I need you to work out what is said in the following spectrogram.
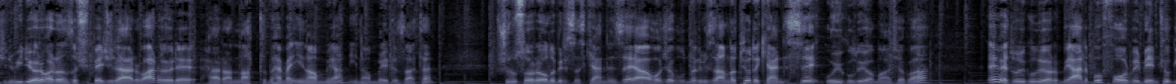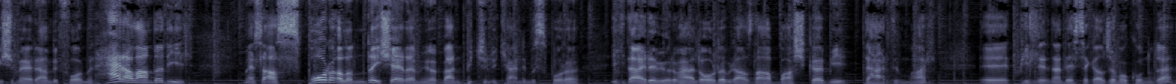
Şimdi biliyorum aranızda şüpheciler var. Öyle her anlattığımı hemen inanmayan, inanmayı da zaten. Şunu soruyor olabilirsiniz kendinize. Ya hoca bunları bize anlatıyor da kendisi uyguluyor mu acaba? Evet uyguluyorum. Yani bu formül benim çok işime yarayan bir formül. Her alanda değil. Mesela spor alanında işe yaramıyor. Ben bir türlü kendimi spora ikna edemiyorum. Herhalde orada biraz daha başka bir derdim var. E, birilerinden destek alacağım o konuda.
